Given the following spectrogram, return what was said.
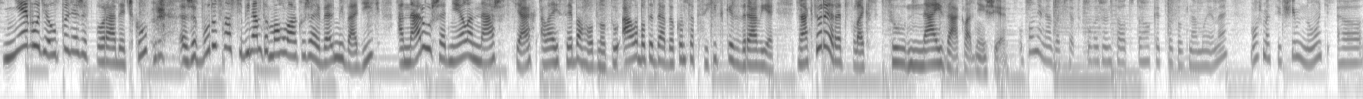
nebude úplne že v porádečku, že v budúcnosti by nám to mohlo akože aj veľmi vadiť a narúšať nielen náš vzťah, ale aj seba hodnotu, alebo teda dokonca psychické zdravie. No a ktoré red flags sú najzákladnejšie? Úplne na začiatku, vezmem to od toho, keď sa zoznamujeme, môžeme si všimnúť, uh,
